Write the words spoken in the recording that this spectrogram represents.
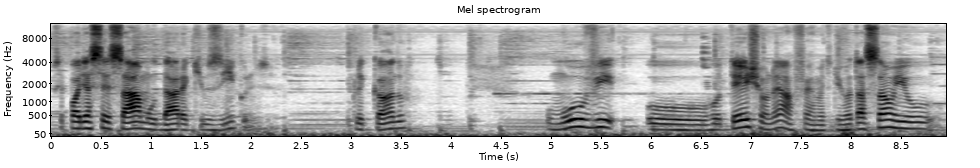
Você pode acessar, mudar aqui os ícones, clicando. O Move, o Rotation, né? A ferramenta de rotação e o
